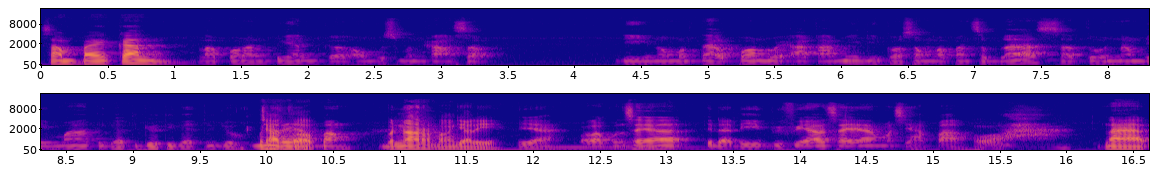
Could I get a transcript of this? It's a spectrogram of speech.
sampaikan laporan pian ke Ombudsman Kalsel di nomor telepon WA kami di 0811 165 3737. Benar ya, Cakep. Bang? Benar, Bang Jali. Iya, walaupun saya tidak di PVL, saya masih hafal. Wah. Nah,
